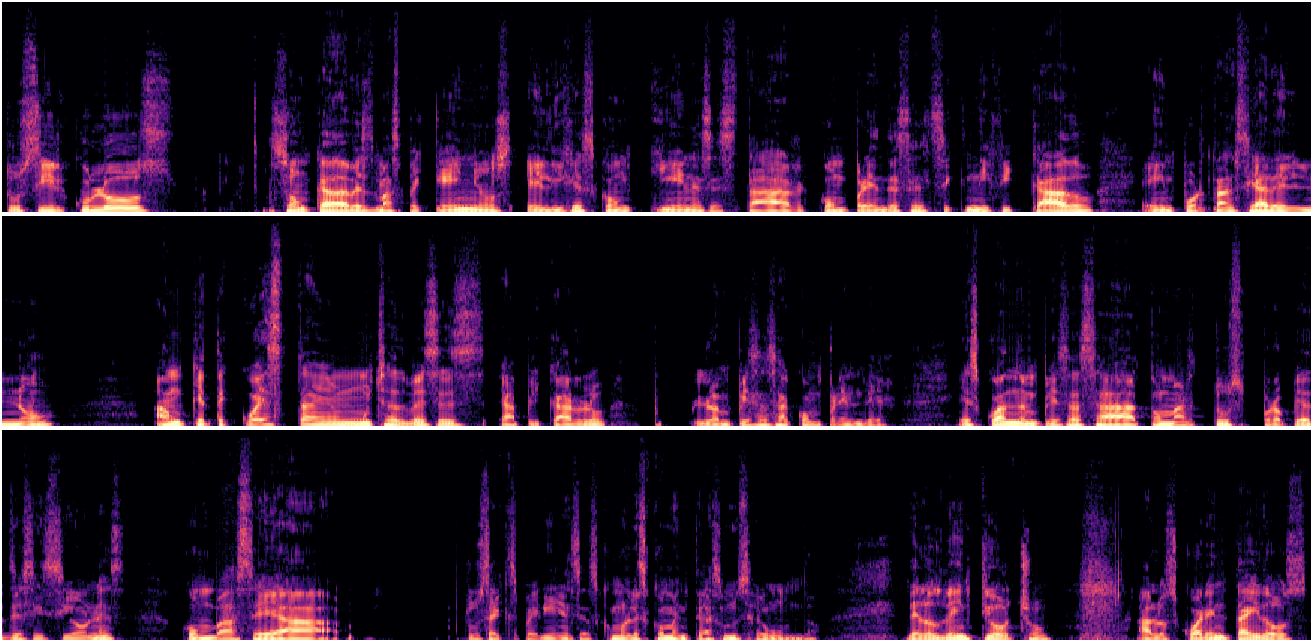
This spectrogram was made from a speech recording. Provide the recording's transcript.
Tus círculos son cada vez más pequeños, eliges con quiénes estar, comprendes el significado e importancia del no. Aunque te cuesta muchas veces aplicarlo, lo empiezas a comprender. Es cuando empiezas a tomar tus propias decisiones con base a tus experiencias, como les comenté hace un segundo. De los 28 a los 42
